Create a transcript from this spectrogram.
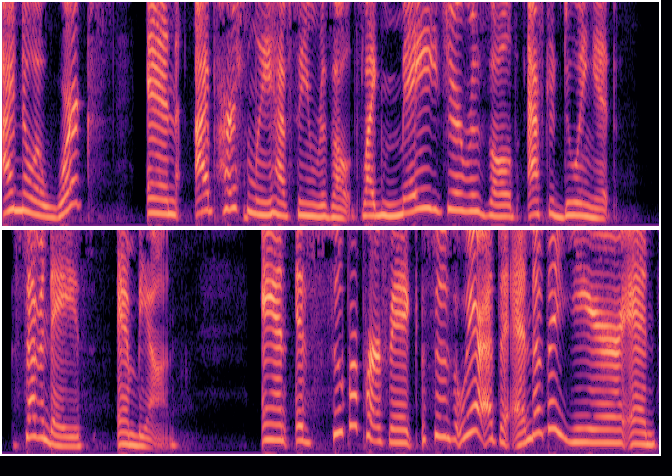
I know it works. And I personally have seen results, like major results after doing it seven days and beyond. And it's super perfect since we are at the end of the year and,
